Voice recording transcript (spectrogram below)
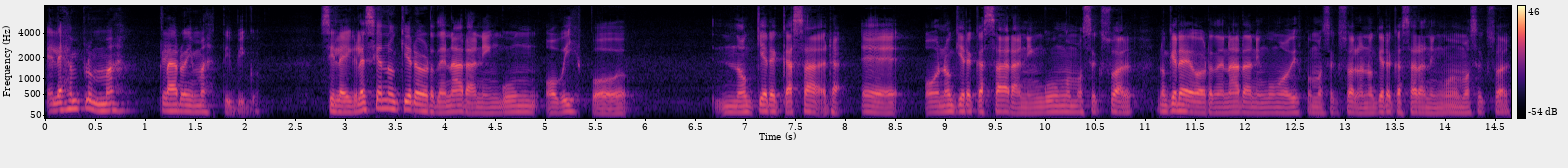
el ejemplo más claro y más típico. Si la iglesia no quiere ordenar a ningún obispo, no quiere casar, eh, o no quiere casar a ningún homosexual, no quiere ordenar a ningún obispo homosexual o no quiere casar a ningún homosexual,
